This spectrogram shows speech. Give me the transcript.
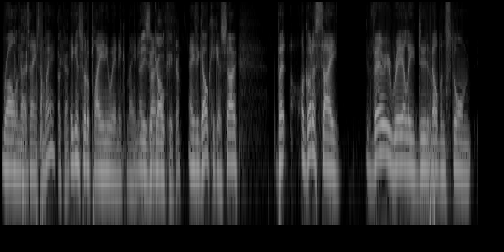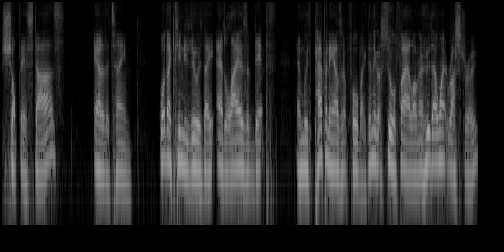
role in the team somewhere. Okay. He can sort of play anywhere, Nick Meaney. and he's So- a goal kicker. and he's a goal kicker. So, but I've got to say, very rarely do the Melbourne Storm shop their stars out of the team. What they continue to do is they add layers of depth. And with Papenhuyzen at fullback, then they've got Sua Fa'alogo, who they won't rush through.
